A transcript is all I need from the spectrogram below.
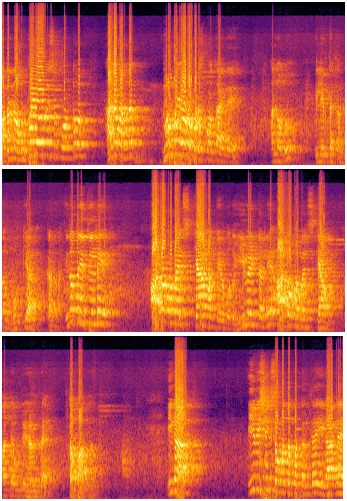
ಅದನ್ನ ಉಪಯೋಗಿಸಿಕೊಂಡು ಹಣವನ್ನ ದುರುಪಯೋಗ ಪಡಿಸ್ಕೊಳ್ತಾ ಇದೆ ಅನ್ನೋದು ಇಲ್ಲಿರ್ತಕ್ಕಂಥ ಮುಖ್ಯ ಕಾರಣ. ಇದೊಂದು ರೀತಿಯಲ್ಲಿ ಆಟೋಮೊಬೈಲ್ ಸ್ಕ್ಯಾಮ್ ಅಂತ ಹೇಳ್ಬೋದು. ಈವೆಂಟ್ ಅಲ್ಲಿ ಆಟೋಮೊಬೈಲ್ ಸ್ಕ್ಯಾಮ್ ಅಂತ ಹೇಳ್ಬಿಟ್ಟು ಹೇಳಿದ್ರೆ ತಪ್ಪಾಗಲ್ಲ ಈಗ ಈ ವಿಷಯಕ್ಕೆ ಸಂಬಂಧಪಟ್ಟಂತೆ ಈಗಾಗಲೇ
